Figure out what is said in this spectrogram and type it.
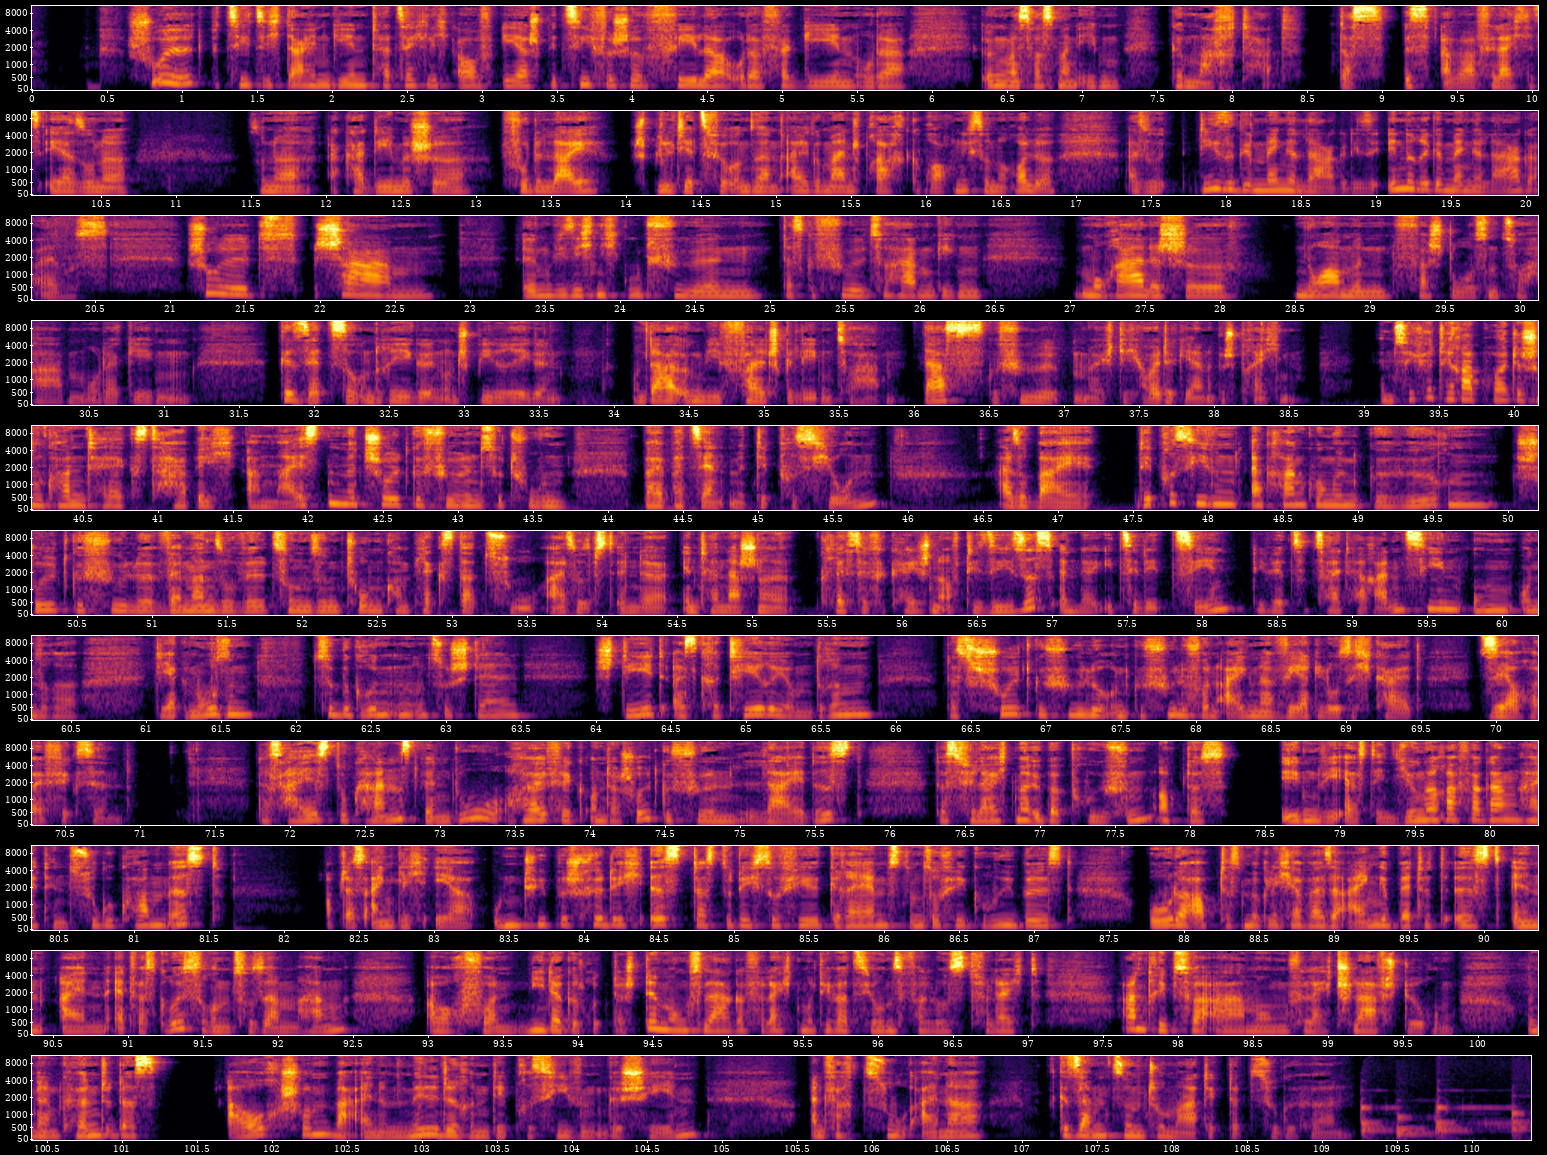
Schuld bezieht sich dahingehend tatsächlich auf eher spezifische Fehler oder Vergehen oder irgendwas, was man eben gemacht hat. Das ist aber vielleicht jetzt eher so eine, so eine akademische Fuddelei, spielt jetzt für unseren allgemeinen Sprachgebrauch nicht so eine Rolle. Also diese Gemengelage, diese innere Gemengelage aus Schuld, Scham, irgendwie sich nicht gut fühlen, das Gefühl zu haben, gegen moralische Normen verstoßen zu haben oder gegen Gesetze und Regeln und Spielregeln und da irgendwie falsch gelegen zu haben. Das Gefühl möchte ich heute gerne besprechen. Im psychotherapeutischen Kontext habe ich am meisten mit Schuldgefühlen zu tun bei Patienten mit Depressionen. Also bei depressiven Erkrankungen gehören Schuldgefühle, wenn man so will, zum Symptomkomplex dazu. Also in der International Classification of Diseases, in der ICD-10, die wir zurzeit heranziehen, um unsere Diagnosen zu begründen und zu stellen, steht als Kriterium drin, dass Schuldgefühle und Gefühle von eigener Wertlosigkeit sehr häufig sind. Das heißt, du kannst, wenn du häufig unter Schuldgefühlen leidest, das vielleicht mal überprüfen, ob das irgendwie erst in jüngerer Vergangenheit hinzugekommen ist, ob das eigentlich eher untypisch für dich ist, dass du dich so viel grämst und so viel grübelst, oder ob das möglicherweise eingebettet ist in einen etwas größeren Zusammenhang, auch von niedergedrückter Stimmungslage, vielleicht Motivationsverlust, vielleicht Antriebsverarmung, vielleicht Schlafstörung. Und dann könnte das auch schon bei einem milderen depressiven Geschehen einfach zu einer Gesamtsymptomatik dazugehören.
